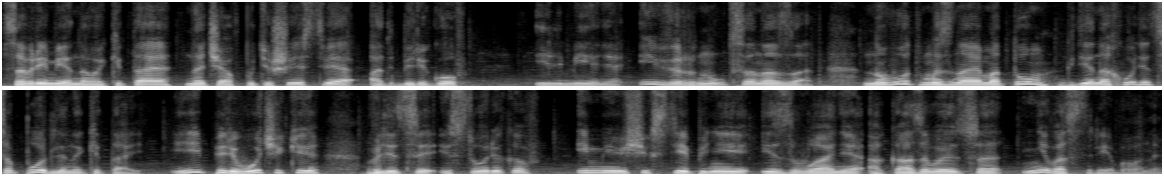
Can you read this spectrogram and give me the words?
современного Китая, начав путешествие от берегов Ильменя и вернуться назад. Но вот мы знаем о том, где находится подлинный Китай, и переводчики в лице историков, имеющих степени и звания, оказываются невостребованы.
